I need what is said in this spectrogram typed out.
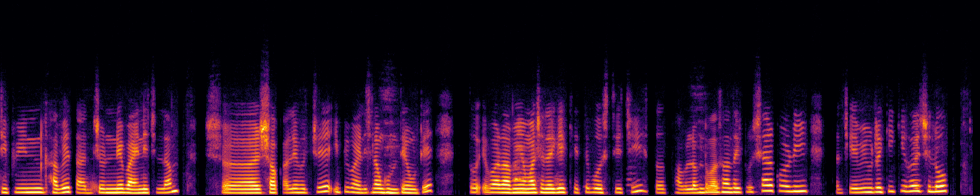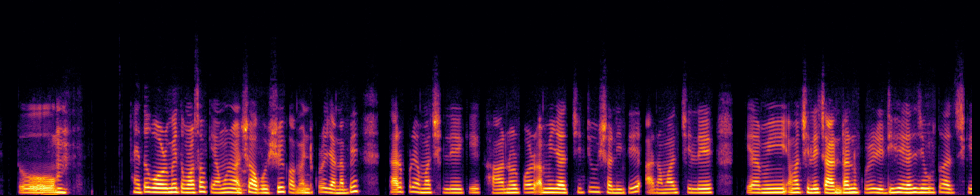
টিফিন খাবে, তার জন্যে বানিয়েছিলাম। সকালে হচ্ছে ইপি বানিয়েছিলাম ঘুম থেকে উঠে। তো এবার আমি আমার ছেলেকে খেতে বসিয়েছি। তো ভাবলাম তোমার সাথে একটু শেয়ার করি আজকে মেনুটা কী কী হয়েছিল? তো এত গরমে তোমরা সব কেমন আছো অবশ্যই কমেন্ট করে জানাবে। তারপরে আমার ছেলেকে খাওয়ানোর পর আমি যাচ্ছি টিউশনিতে আর আমার ছেলেকে আমি আমার ছেলে চান টান করে রেডি হয়ে গেছে যেহেতু আজকে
